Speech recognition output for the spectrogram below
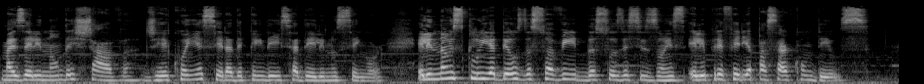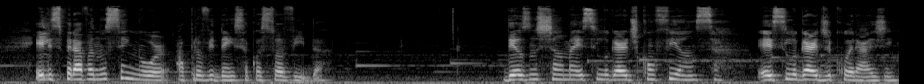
mas ele não deixava de reconhecer a dependência dele no Senhor. Ele não excluía Deus da sua vida, das suas decisões, ele preferia passar com Deus. Ele esperava no Senhor a providência com a sua vida. Deus nos chama a esse lugar de confiança, esse lugar de coragem.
